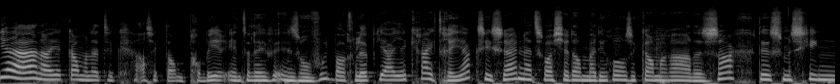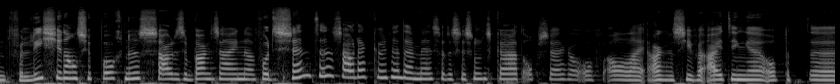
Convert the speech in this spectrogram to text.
Ja, nou, je kan me natuurlijk, als ik dan probeer in te leven in zo'n voetbalclub, ja, je krijgt reacties, hè, net zoals je dan bij die roze kameraden zag. Dus misschien verlies je dan supporters. Zouden ze bang zijn eh, voor de centen? Zou dat kunnen? Dat mensen de seizoenskaart opzeggen of allerlei agressieve uitingen op het, eh,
